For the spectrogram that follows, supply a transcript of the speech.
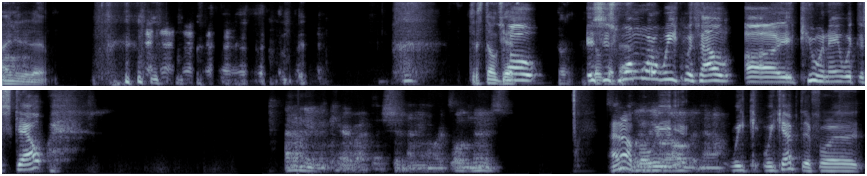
I needed it. Just don't get. So don't- is this one more week without uh Q and A with the scout? I don't even care about that shit anymore. It's old news. It's I know, but we- now. we we kept it for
